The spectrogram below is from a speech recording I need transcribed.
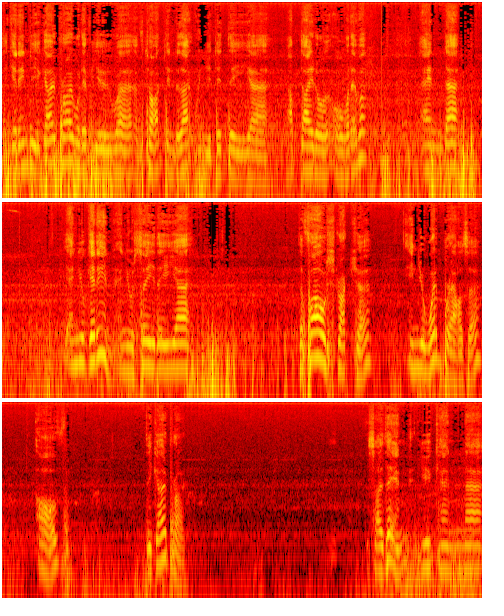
to get into your GoPro, whatever you uh, have typed into that when you did the uh, update or, or, whatever, and uh, and you'll get in and you'll see the uh, the file structure in your web browser of the GoPro. So then you can uh,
